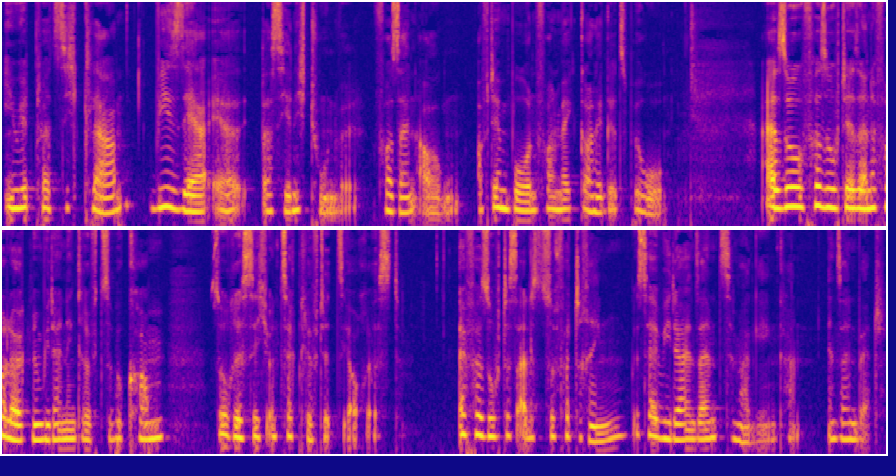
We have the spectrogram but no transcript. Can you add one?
ihm wird plötzlich klar, wie sehr er das hier nicht tun will, vor seinen Augen, auf dem Boden von McGonagalls Büro. Also versucht er seine Verleugnung wieder in den Griff zu bekommen, so rissig und zerklüftet sie auch ist. Er versucht das alles zu verdrängen, bis er wieder in sein Zimmer gehen kann, in sein Bett.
